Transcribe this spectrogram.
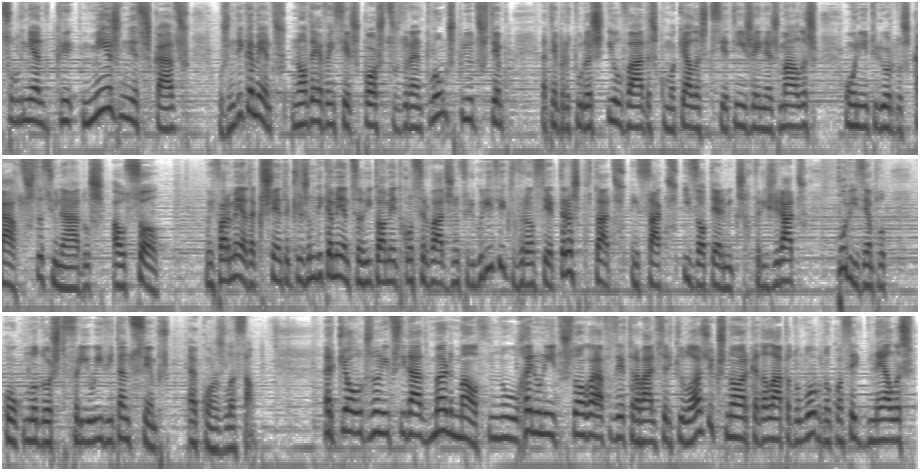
sublinhando que, mesmo nesses casos, os medicamentos não devem ser expostos durante longos períodos de tempo a temperaturas elevadas, como aquelas que se atingem nas malas ou no interior dos carros estacionados ao sol O Infarmed acrescenta que os medicamentos habitualmente conservados no frigorífico deverão ser transportados em sacos isotérmicos refrigerados, por exemplo, com acumuladores de frio, evitando sempre a congelação. Arqueólogos da Universidade de Murmouth, no Reino Unido, estão agora a fazer trabalhos arqueológicos na Orca da Lapa do Lobo, no Conceito de Nelas,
